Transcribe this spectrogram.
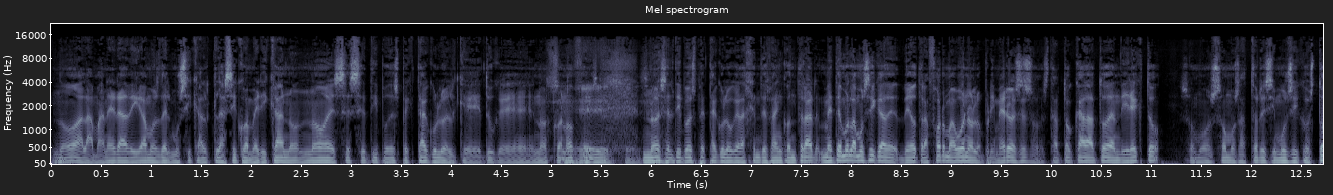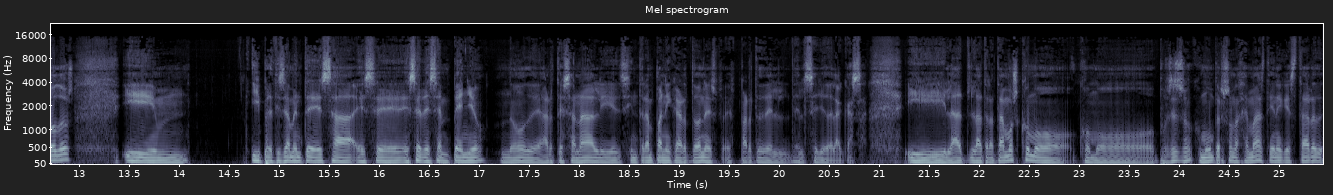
¿no? A la manera, digamos, del musical clásico americano. No es ese tipo de espectáculo el que tú que nos conoces, no es el tipo de espectáculo que la gente va a encontrar. Metemos la música de, de, otra forma. Bueno, lo primero es eso, está tocada toda en directo. Somos, somos actores y músicos todos. Y y precisamente esa, ese, ese, desempeño ¿no? de artesanal y sin trampa ni cartón es, parte del, sello de la casa. Y la, tratamos como, como, pues eso, como un personaje más. Tiene que estar,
